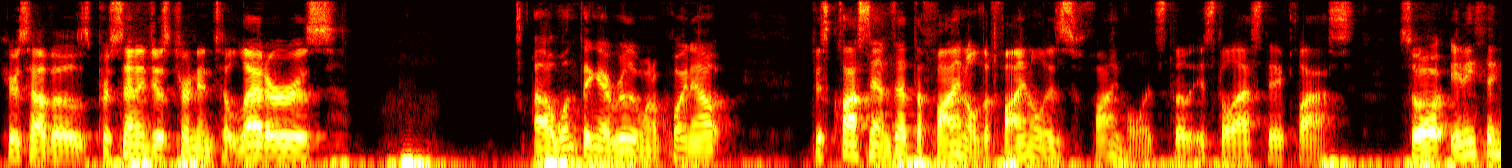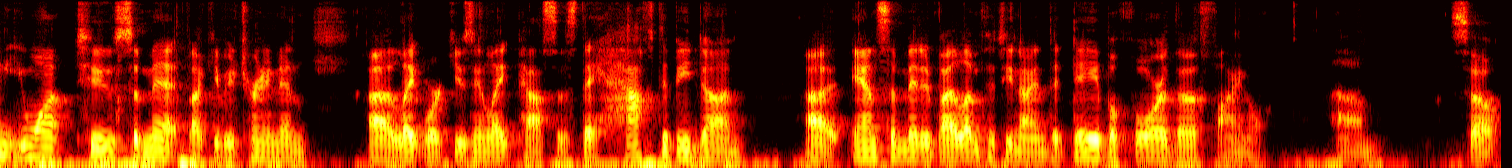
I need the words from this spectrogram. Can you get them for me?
Here's how those percentages turn into letters. Uh, one thing I really want to point out, this class ends at the final. The final is final. It's the, it's the last day of class. So anything that you want to submit, like if you're turning in uh, late work using late passes, they have to be done uh, and submitted by 11.59 the day before the final. Um, so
